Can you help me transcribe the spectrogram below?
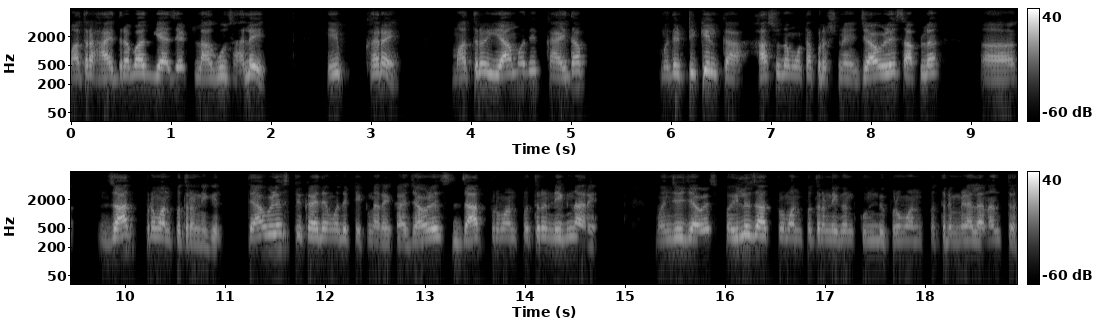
मात्र हैदराबाद गॅझेट लागू झाले हे खरंय मात्र यामध्ये कायदा मध्ये टिकेल का? हा सुद्धा मोठा प्रश्न आहे. ज्यावेळेस आपलं जात प्रमाणपत्र निघेल त्यावेळेस ते कायद्यामध्ये टिकणार आहे का? ज्यावेळेस जात प्रमाणपत्र निघणार आहे म्हणजे ज्यावेळेस पहिलं जात प्रमाणपत्र निघन कुणबी प्रमाणपत्र मिळाल्यानंतर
